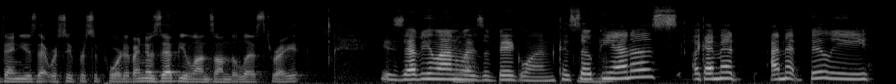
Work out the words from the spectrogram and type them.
venues that were super supportive. I know Zebulon's on the list, right? Zebulon Yeah. was a big one because so mm-hmm. pianos like I met I met Billy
